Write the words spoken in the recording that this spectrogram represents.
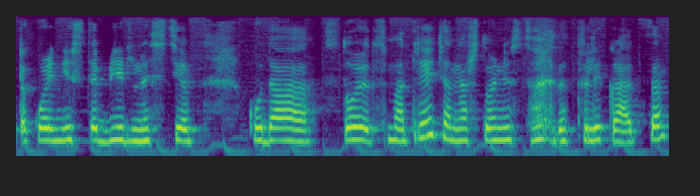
такой нестабильности, куда стоит смотреть, а на что не стоит отвлекаться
